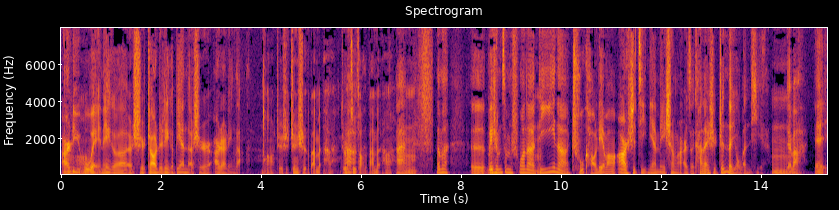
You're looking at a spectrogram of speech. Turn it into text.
而吕不韦那个是照着这个编的，是二点零的。哦，这是真实的版本哈，就是最早的版本哈。哎，嗯，那么，呃，为什么这么说呢？第一呢，楚考烈王二十几年没生儿子，看来是真的有问题，嗯，对吧？哎。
